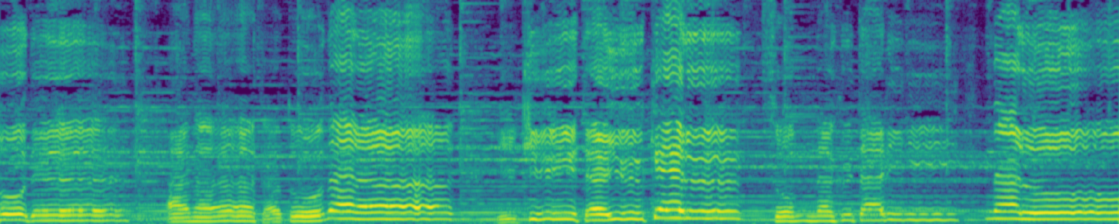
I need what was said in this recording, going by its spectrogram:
顔で。あなたとなら生きてゆける。そんな二人になろう。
